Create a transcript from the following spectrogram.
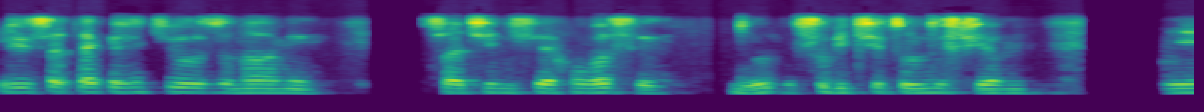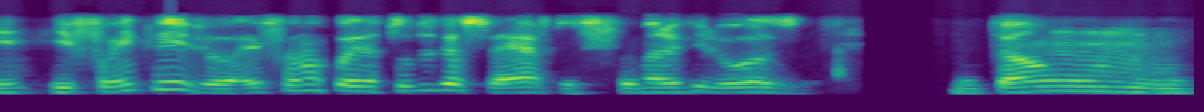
isso até que a gente usa o nome Só Te Iniciar com Você, do, do subtítulo do filme. E, e, foi incrível. Aí foi uma coisa, tudo deu certo, foi maravilhoso. Então,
